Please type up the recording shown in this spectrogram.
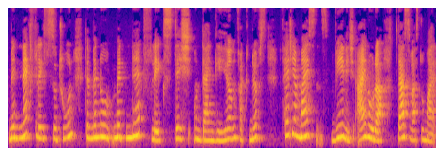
mit Netflix zu tun, denn wenn du mit Netflix dich und dein Gehirn verknüpfst, fällt dir meistens wenig ein oder das, was du mal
